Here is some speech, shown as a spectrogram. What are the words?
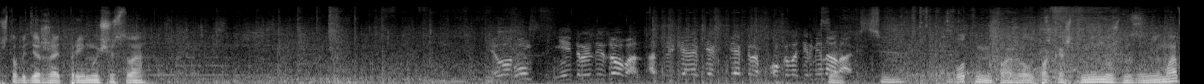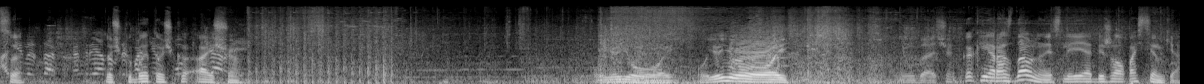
чтобы держать преимущество. Так, ботами, пожалуй, пока что не нужно заниматься. Точка Б, точка А еще. Ой-ой-ой, ой-ой-ой. Неудача. Как я раздавлен, если я бежал по стенке?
